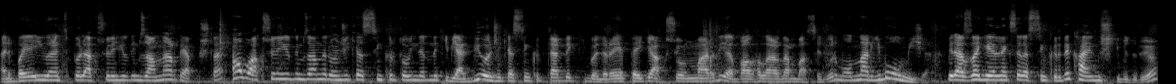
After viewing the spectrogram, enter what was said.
Hani bayağı iyi yönetip böyle aksiyona girdiğimiz anlar da yapmışlar. Ama bu aksiyona girdiğimiz anlar önceki Assassin's Creed oyunlarındaki gibi yani bir önceki Assassin's Creed'lerdeki böyle RPG aksiyon vardı ya Valhalla'lardan bahsediyorum. Onlar gibi olmayacak. Biraz daha geleneksel Assassin's Creed'e kaymış gibi duruyor.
